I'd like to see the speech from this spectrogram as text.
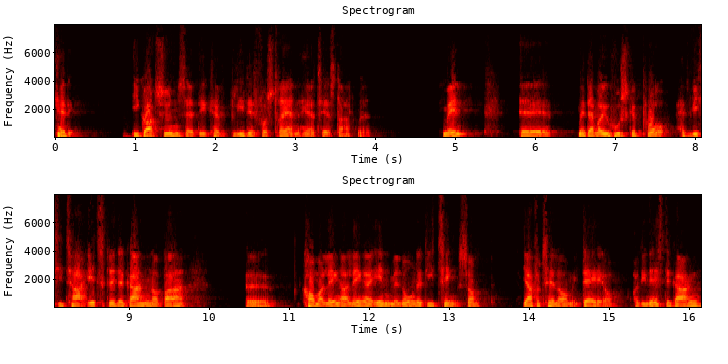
kan det, I godt synes, at det kan blive lidt frustrerende her til at starte med. Men, øh, men der må I huske på, at hvis I tager et skridt ad gangen og bare øh, kommer længere og længere ind med nogle af de ting, som jeg fortæller om i dag og, og de næste gange,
